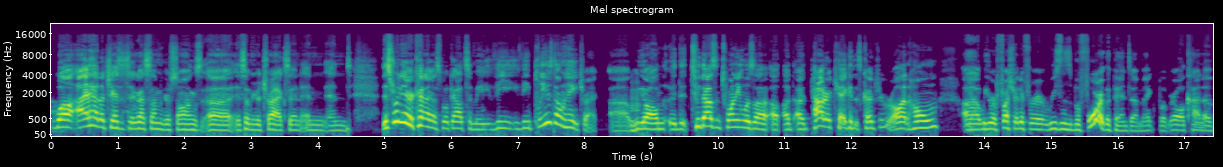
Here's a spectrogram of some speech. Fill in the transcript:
Well, I had a chance to check out some of your songs, uh, and some of your tracks, and and and this one here kind of spoke out to me. The the please don't hate track. Uh, mm-hmm. We all 2020 was a, a, a powder keg in this country. We're all at home. Uh, we were frustrated for reasons before the pandemic, but we're all kind of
